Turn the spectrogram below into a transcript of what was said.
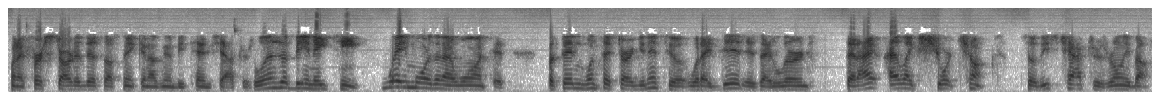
When I first started this, I was thinking I was going to be 10 chapters. Well, it ended up being 18, way more than I wanted. But then once I started getting into it, what I did is I learned that I, I like short chunks. So these chapters are only about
